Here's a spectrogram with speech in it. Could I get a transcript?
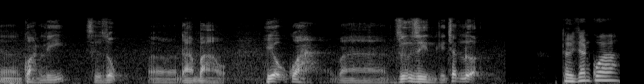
ờ, quản lý sử dụng ờ, đảm bảo hiệu quả và giữ gìn cái chất lượng. Thời gian qua,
